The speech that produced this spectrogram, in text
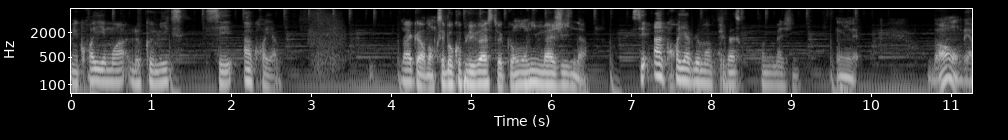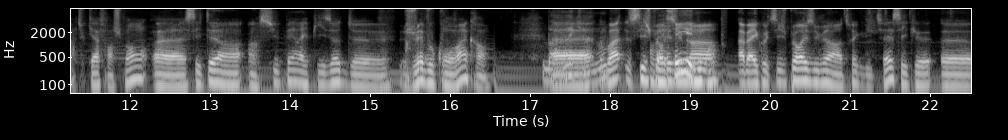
Mais croyez-moi, le comics, c'est incroyable. D'accord, donc c'est beaucoup plus vaste qu'on imagine. C'est incroyablement plus vaste qu'on imagine. Bon, ben en tout cas, franchement, euh, c'était un, super épisode de Je vais vous convaincre. Bah, euh, moi, si je peux résumer, ah bah écoute, si je peux résumer un truc vite fait, c'est que euh,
